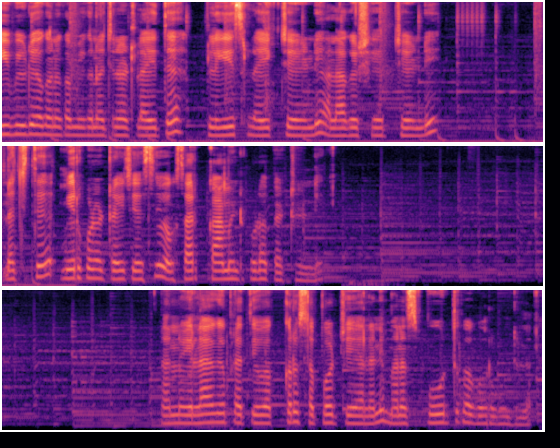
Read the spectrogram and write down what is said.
ఈ వీడియో కనుక మీకు నచ్చినట్లయితే ప్లీజ్ లైక్ చేయండి. అలాగే షేర్ చేయండి. నచ్చితే మీరు కూడా ట్రై చేసి ఒకసారి కామెంట్ కూడా పెట్టండి. నన్ను ఇలాగే ప్రతి ఒక్కరూ సపోర్ట్ చేయాలని మనస్ఫూర్తిగా కోరుకుంటున్నాను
